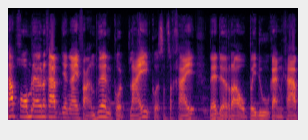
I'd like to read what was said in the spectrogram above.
ถ้าพร้อมแล้วนะครับยังไงฝากเพื่อนกดไลค์กด Subscribe และเดี๋ยวเราไปดูกันครับ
